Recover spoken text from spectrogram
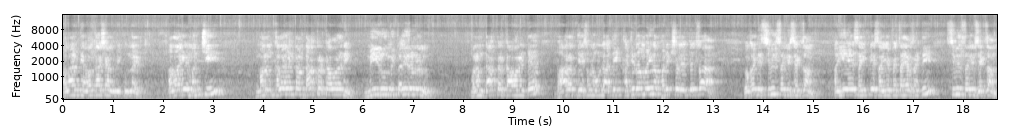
అలాంటి అవకాశాలు మీకు ఉన్నాయి అలాగే మంచి మనం కలగంటాం డాక్టర్ కావాలని మీరు మీ తల్లిదండ్రులు. మనం డాక్టర్ కావాలంటే భారతదేశంలో ఉండే అతి కఠినమైన పరీక్షలు ఏం తెలుసా? ఒకటి civil service exam. IAS IPS IFS ఐఆర్ఎస్ఐటి సివిల్ సర్వీస్ ఎగ్జామ్.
